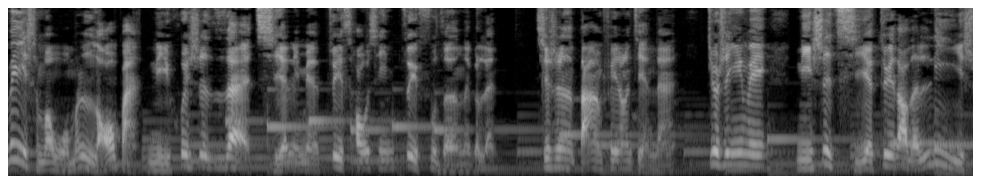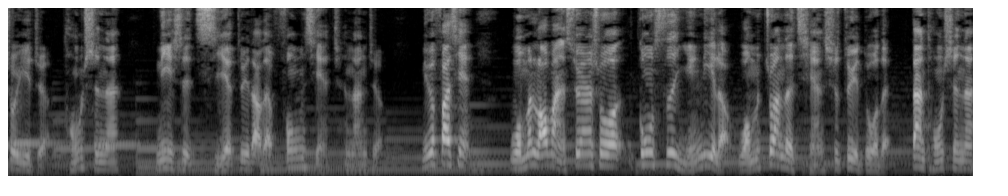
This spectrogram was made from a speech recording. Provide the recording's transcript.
为什么我们老板你会是在企业里面最操心、最负责的那个人？其实呢，答案非常简单。就是因为你是企业最大的利益受益者，同时呢，你也是企业最大的风险承担者。你会发现，我们老板虽然说公司盈利了，我们赚的钱是最多的，但同时呢，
